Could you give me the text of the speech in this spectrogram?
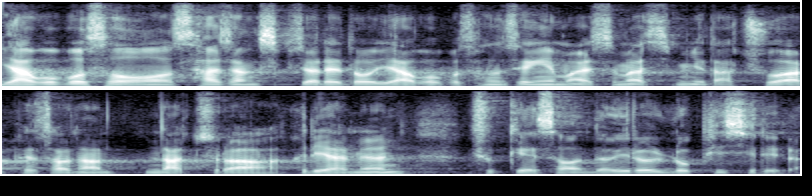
야고보서 4장 10절에도 야고보 선생이 말씀하십니다. 주 앞에서 낮추라 그리하면 주께서 너희를 높이시리라.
